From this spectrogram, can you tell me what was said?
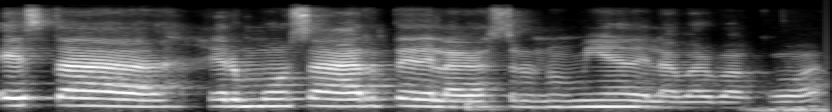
esta hermosa arte de la gastronomía de la barbacoa.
